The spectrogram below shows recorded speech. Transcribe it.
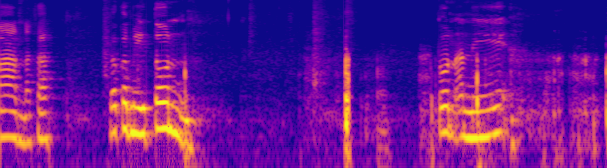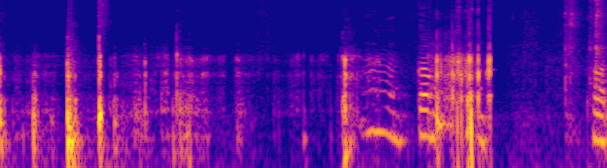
บ้านนะคะ แล้วก็มีต้น ต้นอันนี้อ้าวกล้องถอด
